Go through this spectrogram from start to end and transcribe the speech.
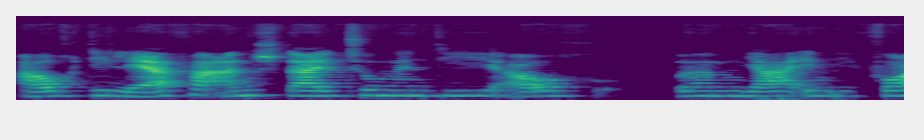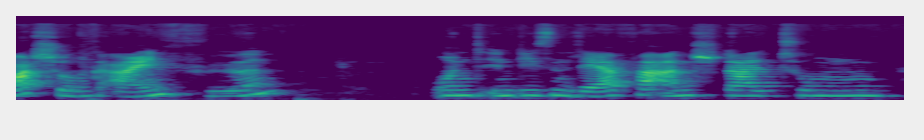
auch die Lehrveranstaltungen, die auch ähm, ja in die Forschung einführen. Und in diesen Lehrveranstaltungen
